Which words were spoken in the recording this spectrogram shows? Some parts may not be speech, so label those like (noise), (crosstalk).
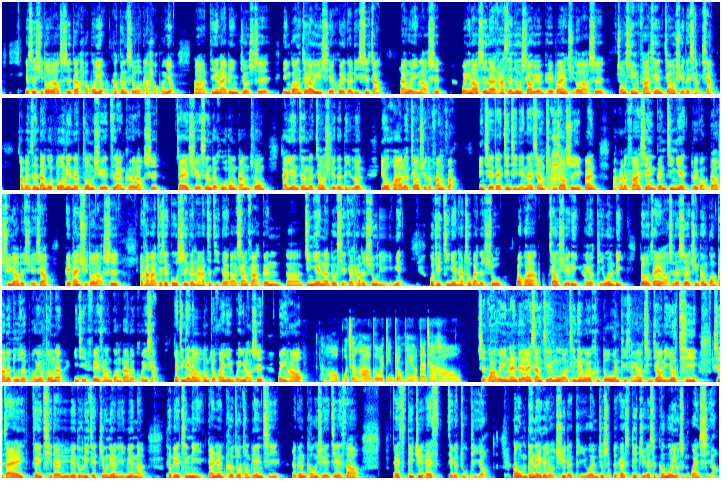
也是许多老师的好朋友，他更是我的好朋友啊！今天来宾就是荧光教育协会的理事长蓝伟莹老师。伟莹老师呢，他深入校园陪伴许多老师，重新发现教学的想象。他本身当过多年的中学自然科老师，在学生的互动当中，他验证了教学的理论，优化了教学的方法。并且在近几年呢，像传教士一般，把他的发现跟经验推广到需要的学校，陪伴许多老师。而他把这些故事跟他自己的呃想法跟呃经验呢，都写在他的书里面。过去几年他出版的书，包括教学力还有提问力，都在老师的社群跟广大的读者朋友中呢，引起非常广大的回响。那今天呢，我们就欢迎文英老师。文英好。好，国珍好，各位听众朋友大家好。是哇，唯一难得来上节目啊！今天我有很多问题想要请教你，尤其是在这一期的阅读理解 Junior 里面呢，特别请你担任客座总编辑，来跟同学介绍 SDGs 这个主题哦。那我们定了一个有趣的提问，就是 SDGs 跟我有什么关系啊？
